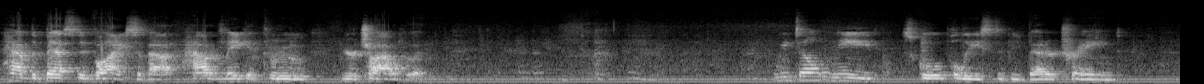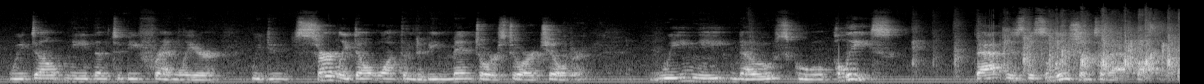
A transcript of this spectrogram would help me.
have the best advice about how to make it through your childhood. We don't need school police to be better trained. We don't need them to be friendlier. We do certainly don't want them to be mentors to our children. We need no school police. That is the solution to that problem.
